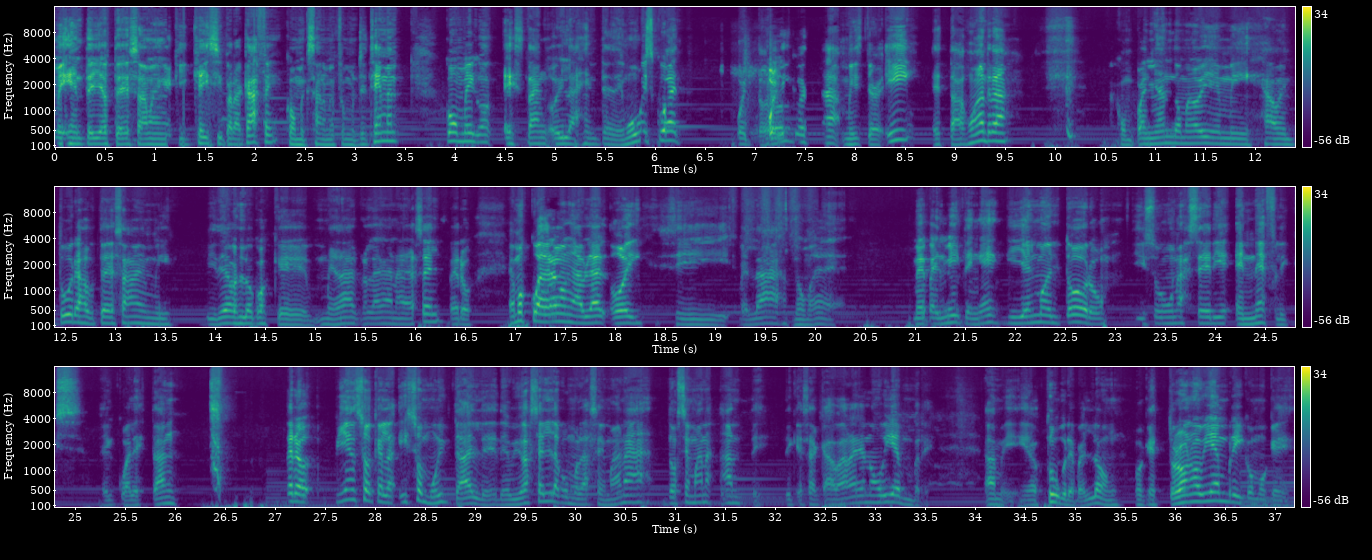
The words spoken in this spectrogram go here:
mi gente, ya ustedes saben, aquí Casey para Café, Comics Anime Film Entertainment. Conmigo están hoy la gente de Movie Squad. Puerto Rico está Mr. E, está Juanra, acompañándome hoy en mis aventuras. Ustedes saben, mis videos locos que me da la gana de hacer, pero hemos cuadrado en hablar hoy, si, ¿verdad? No me, me permiten, es Guillermo del Toro hizo una serie en Netflix, el cual están pero pienso que la hizo muy tarde. Debió hacerla como la semana, dos semanas antes de que se acabara de noviembre. A mí, octubre, perdón. Porque entró noviembre y como que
